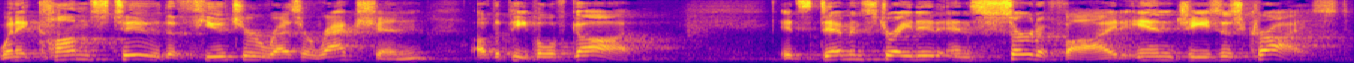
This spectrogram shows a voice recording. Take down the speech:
when it comes to the future resurrection of the people of God. It's demonstrated and certified in Jesus Christ.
